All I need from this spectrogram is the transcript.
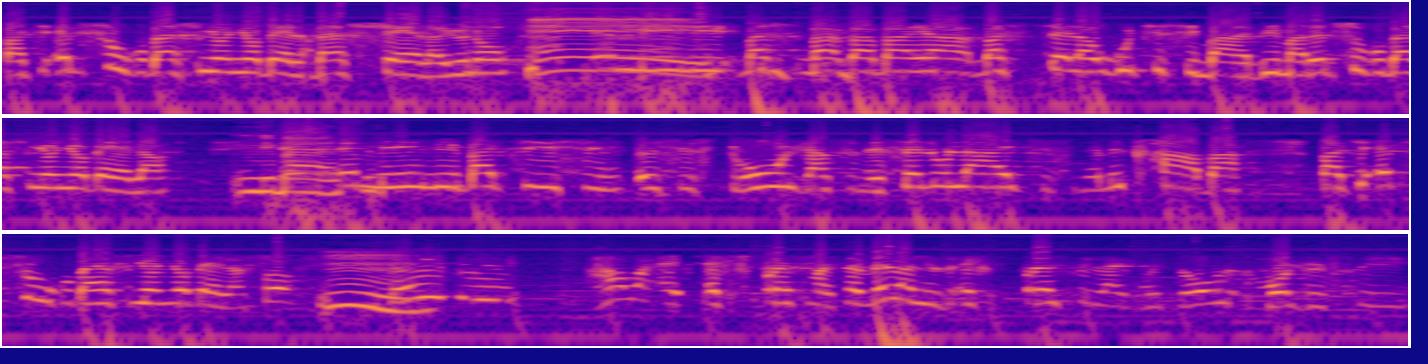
but ebusuku bayasinyonyobela, bayasishela, you know. Hey. Emini bas- ba- ba- baya basitshela ukuthi sibabi, mara ebusuku bayasinyonyobela. Nibahle. emini bathi si- sisidudla sineselulite sinemikhaba but ebusuku bayasinyonyobela so maybe how i express myself maybe i'm expressing like with those modesty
